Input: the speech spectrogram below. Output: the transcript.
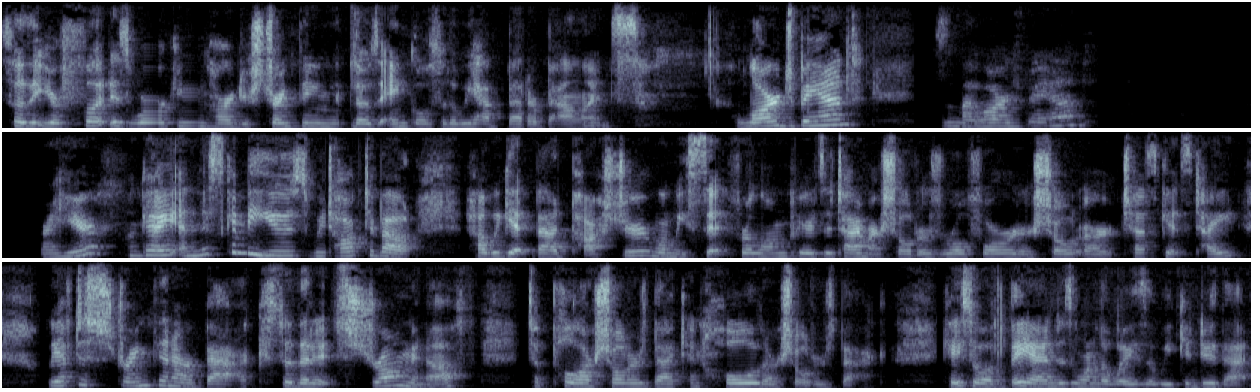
So that your foot is working hard, you're strengthening those ankles so that we have better balance. Large band, this is my large band right here, okay? And this can be used, we talked about how we get bad posture when we sit for long periods of time, our shoulders roll forward, our, shoulder, our chest gets tight. We have to strengthen our back so that it's strong enough to pull our shoulders back and hold our shoulders back. Okay, so a band is one of the ways that we can do that.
